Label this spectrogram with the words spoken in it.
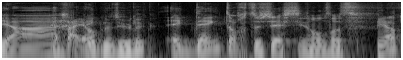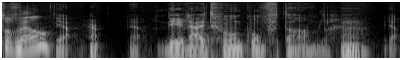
ja, En wij ik, ook natuurlijk. ik denk toch de 1600. Ja, toch wel? Ja. Ja, die rijdt gewoon comfortabeler. Ja. Ja.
